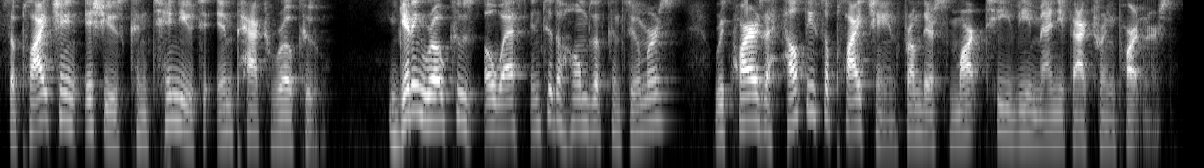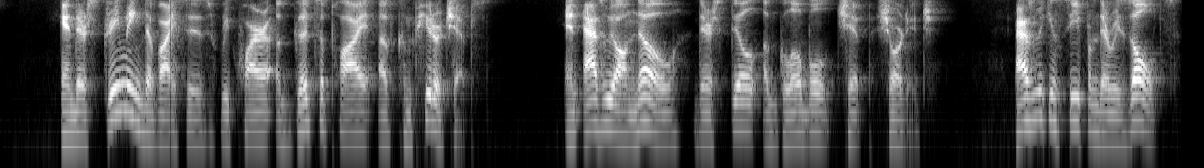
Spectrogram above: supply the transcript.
supply chain issues continue to impact Roku. Getting Roku's OS into the homes of consumers requires a healthy supply chain from their smart TV manufacturing partners. And their streaming devices require a good supply of computer chips. And as we all know, there's still a global chip shortage. As we can see from their results,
